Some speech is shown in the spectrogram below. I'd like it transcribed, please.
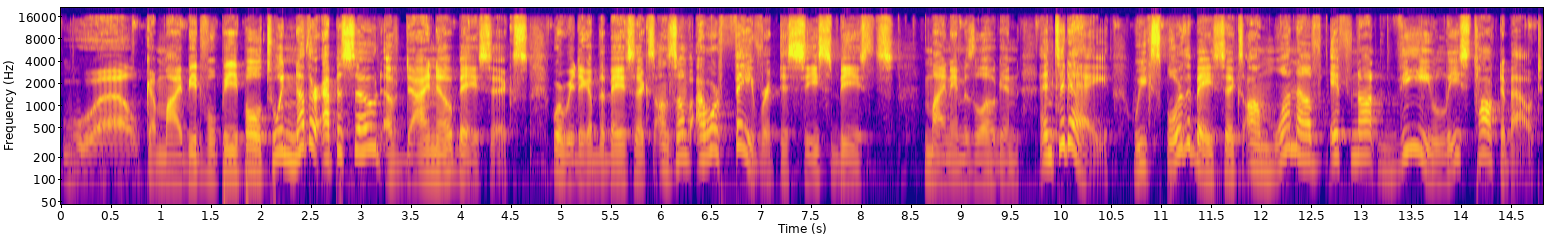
Welcome, my beautiful people, to another episode of Dino Basics, where we dig up the basics on some of our favorite deceased beasts. My name is Logan, and today we explore the basics on one of, if not the least talked about,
